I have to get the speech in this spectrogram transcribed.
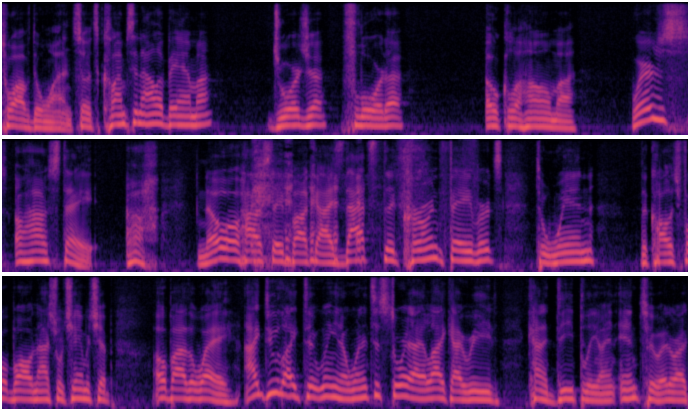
12 to 1. So it's Clemson, Alabama, Georgia, Florida, Oklahoma. Where's Ohio State? Ugh, no Ohio State Buckeyes. That's the current favorites to win the college football national championship. Oh, by the way, I do like to, you know, when it's a story I like, I read kind of deeply into it, or I,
